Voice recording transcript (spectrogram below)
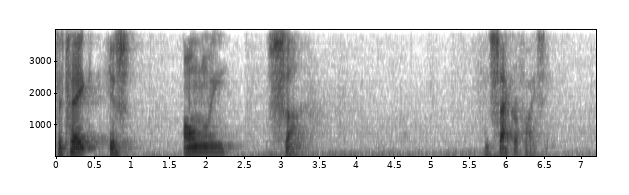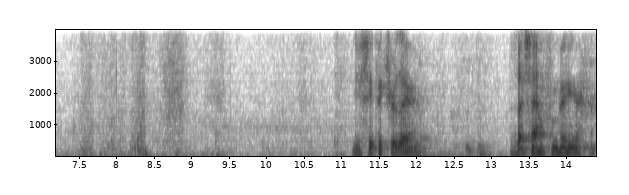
to take his only son and sacrifice him. Do you see a picture there? Does that sound familiar?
